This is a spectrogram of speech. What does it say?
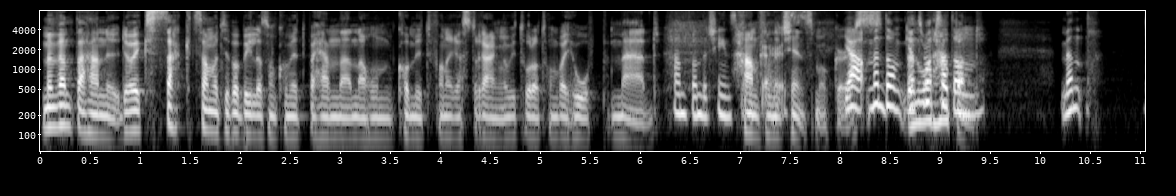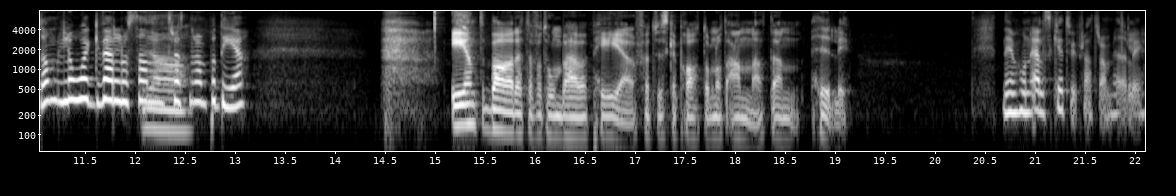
men vänta här nu. Det var exakt samma typ av bilder som kom ut på henne när hon kom ut från en restaurang och vi trodde att hon var ihop med Han från The Chainsmokers. han från The Chainsmokers. Ja, men de, jag And tror också att de... happened? Men de låg väl och sen Ja. tröttnade de på det. Är inte bara detta för att hon behöver PR för att vi ska prata om något annat än Hailey? Nej, hon älskar att vi pratar om Hailey.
